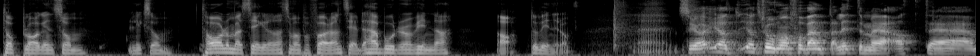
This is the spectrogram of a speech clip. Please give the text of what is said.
Topplagen som liksom tar de här segrarna som man på förhand ser Det här borde de vinna Ja, då vinner de. Så jag, jag, jag, tror man får vänta lite med att eh,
